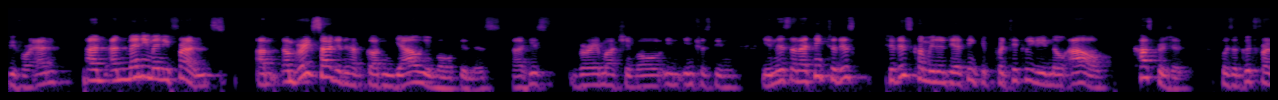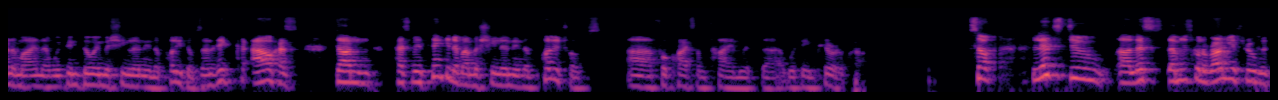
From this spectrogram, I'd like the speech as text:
before end, and and many many friends um, I'm very excited to have gotten Yau involved in this. Uh, he's very much involved, in, interested in, in this. And I think to this to this community, I think you particularly know Al Kasprzyk, who's a good friend of mine, and we've been doing machine learning in polytopes. And I think Al has done has been thinking about machine learning in polytopes uh, for quite some time with uh, with the imperial crowd. So let's do uh, let's. I'm just going to run you through with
